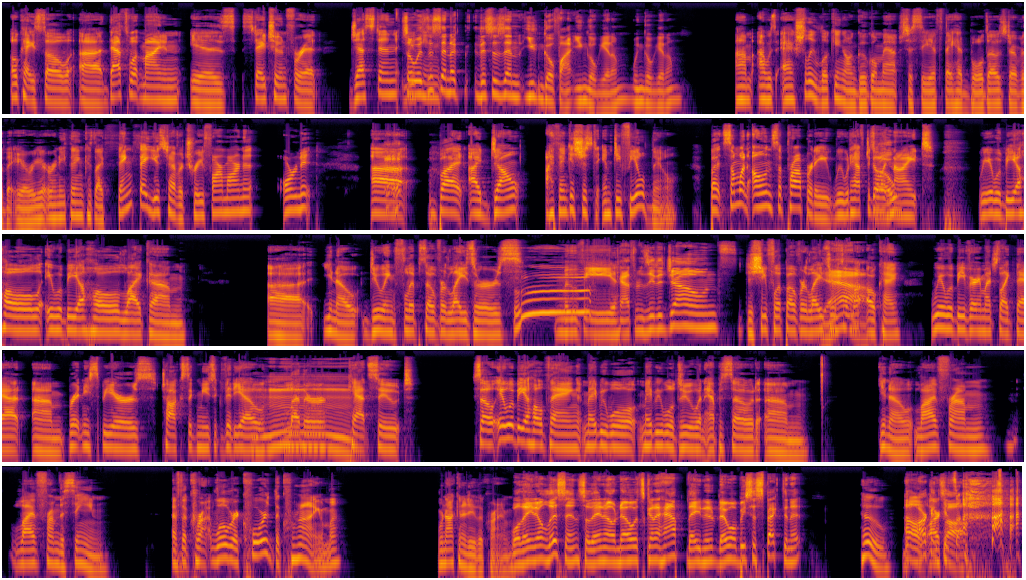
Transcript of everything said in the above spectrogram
Okay, so uh that's what mine is. Stay tuned for it. Justin, So is can- this in a this is in you can go find you can go get them. We can go get them. Um, I was actually looking on Google Maps to see if they had bulldozed over the area or anything because I think they used to have a tree farm on it, on it. Uh, but I don't. I think it's just an empty field now. But someone owns the property. We would have to go So? at night. We, it would be a whole. It would be a whole like um, uh, you know, doing flips over lasers movie. Catherine Zeta Jones. Does she flip over lasers? Yeah. lot? Okay. We would be very much like that. Um, Britney Spears, toxic music video, Mm. leather cat suit. So it would be a whole thing. Maybe we'll maybe we'll do an episode. Um, you know, live from live from the scene of the crime. We'll record the crime. We're not going to do the crime. Well, they don't listen, so they don't know what's going to happen. They they won't be suspecting it. Who? The oh, Arkansas.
